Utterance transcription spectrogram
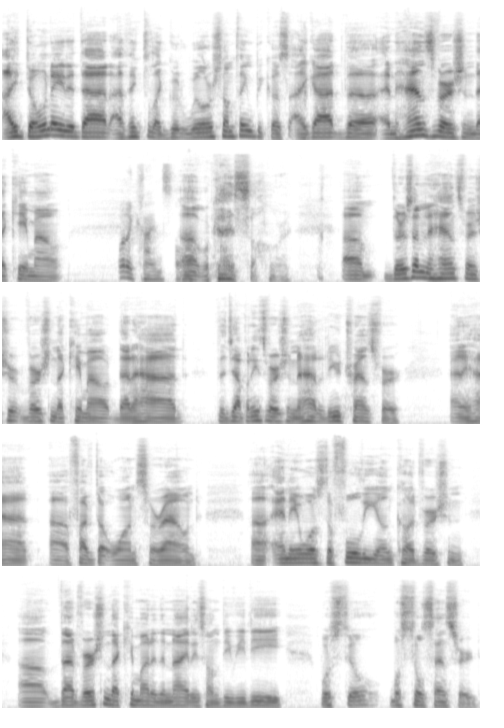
I donated that, I think, to like Goodwill or something because I got the enhanced version that came out. What a kind soul. Uh, what kind song? Right? Um, there's an enhanced version version that came out that had the Japanese version that had a new transfer, and it had uh, 5.1 surround. uh, and it was the fully uncut version. Uh, that version that came out in the '90s on DVD was still was still censored.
